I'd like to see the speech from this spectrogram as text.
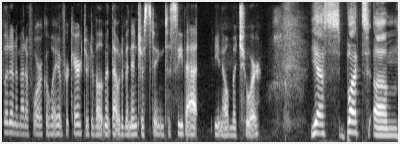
but in a metaphorical way of her character development, that would have been interesting to see that you know mature. Yes, but um,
